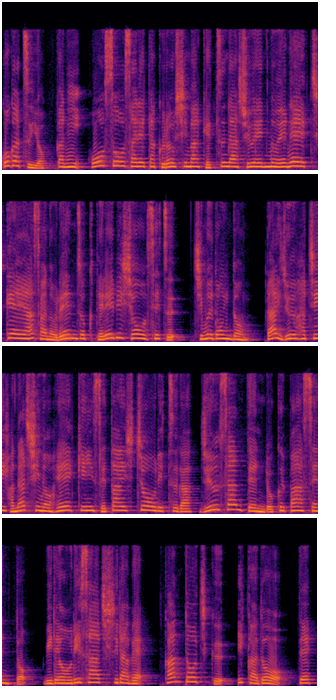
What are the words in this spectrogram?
5月4日に放送された黒島ケツナ主演の NHK 朝の連続テレビ小説、ちむどんどん第18話の平均世帯視聴率が13.6%、ビデオリサーチ調べ、関東地区以下同で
